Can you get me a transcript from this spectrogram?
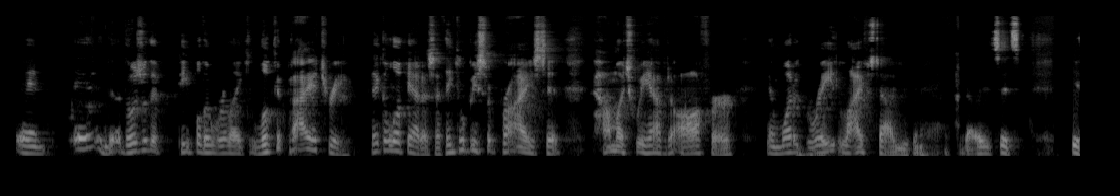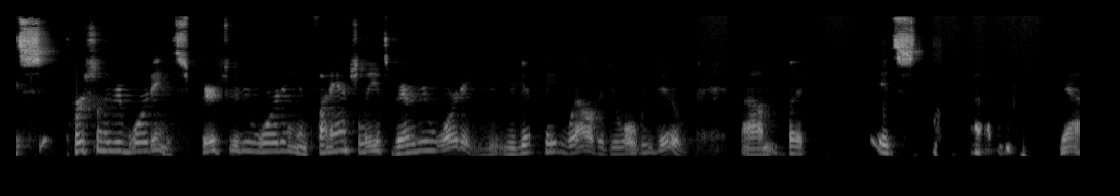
And those are the people that were like, look at podiatry, take a look at us. I think you'll be surprised at how much we have to offer and what a mm-hmm. great lifestyle you can have. You know, it's it's it's personally rewarding, it's spiritually rewarding, and financially it's very rewarding. You, you get paid well to do what we do, um, but it's um, yeah.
